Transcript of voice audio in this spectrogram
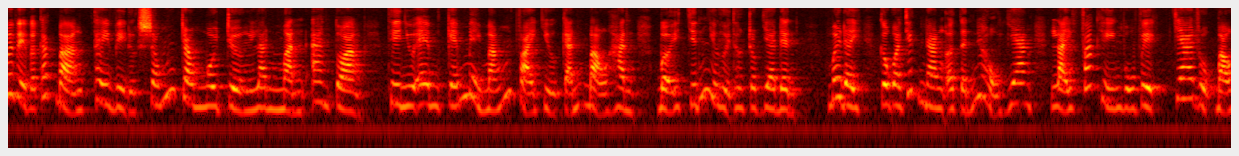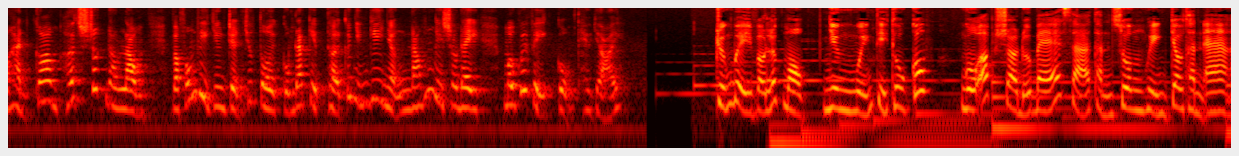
Quý vị và các bạn, thay vì được sống trong môi trường lành mạnh, an toàn, thì nhiều em kém may mắn phải chịu cảnh bạo hành bởi chính những người thân trong gia đình. Mới đây, cơ quan chức năng ở tỉnh Hậu Giang lại phát hiện vụ việc cha ruột bạo hành con hết sức đau lòng và phóng viên chương trình chúng tôi cũng đã kịp thời có những ghi nhận nóng ngay sau đây. Mời quý vị cùng theo dõi. Chuẩn bị vào lớp 1, nhưng Nguyễn Thị Thu Cúc, ngụ ấp Sò Đũa Bé, xã Thạnh Xuân, huyện Châu Thành A,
